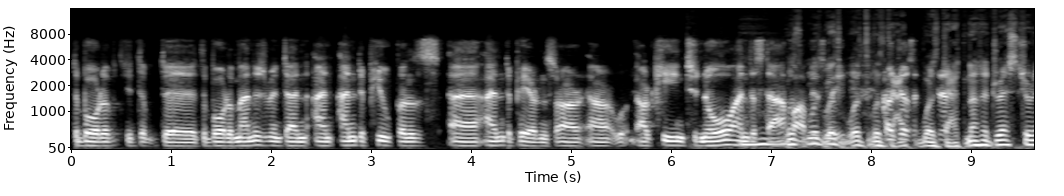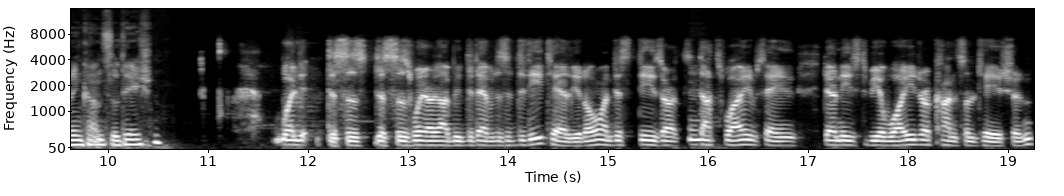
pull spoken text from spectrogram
the board of the, the, the board of management and and, and the pupils uh, and the parents are, are are keen to know, and the staff was, obviously. Was, was, was that, was that not addressed during consultation? Well, this is this is where I mean the devil is in the detail, you know, and this these are mm. that's why I'm saying there needs to be a wider consultation.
